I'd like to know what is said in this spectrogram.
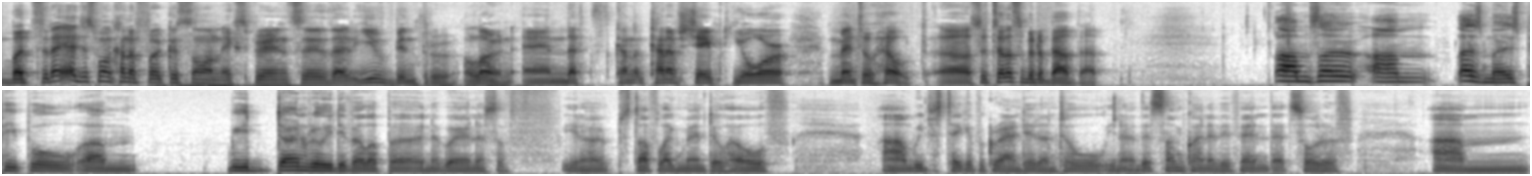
But today I just want to kind of focus on experiences that you've been through alone and that's kind of kind of shaped your mental health. Uh, so tell us a bit about that. Um, so um, as most people, um, we don't really develop an awareness of you know stuff like mental health. Um, we just take it for granted until you know there's some kind of event that sort of um,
